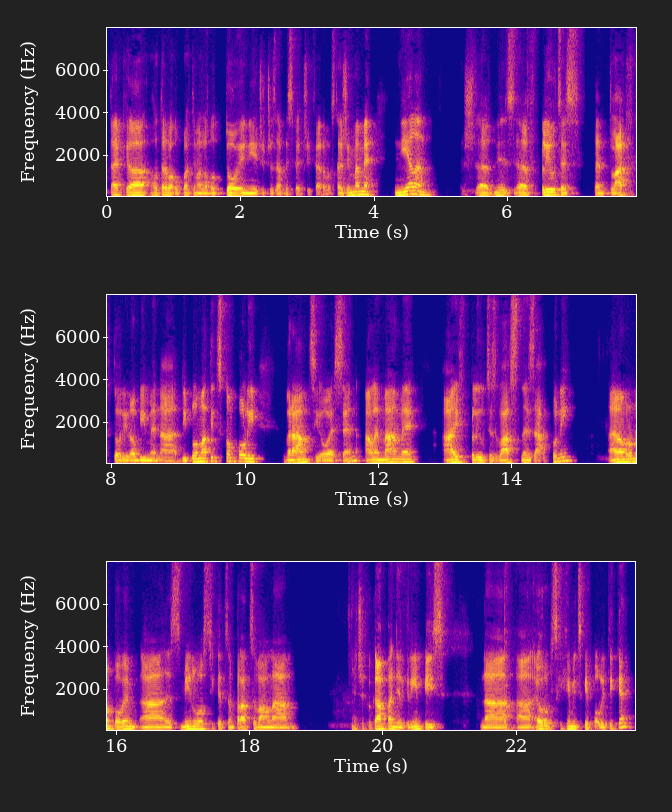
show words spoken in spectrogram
tak ho treba uplatňovať, lebo to je niečo, čo zabezpečí férovosť. Takže máme nielen vplyv cez ten tlak, ktorý robíme na diplomatickom poli v rámci OSN, ale máme aj vplyv cez vlastné zákony. A ja vám rovno poviem z minulosti, keď som pracoval na kampani Greenpeace na európskej chemickej politike,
